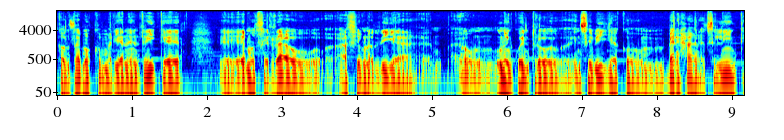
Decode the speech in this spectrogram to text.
contamos con Mariana Enrique. Eh, hemos cerrado hace unos días eh, un, encuentro en Sevilla con Bernhard Link,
